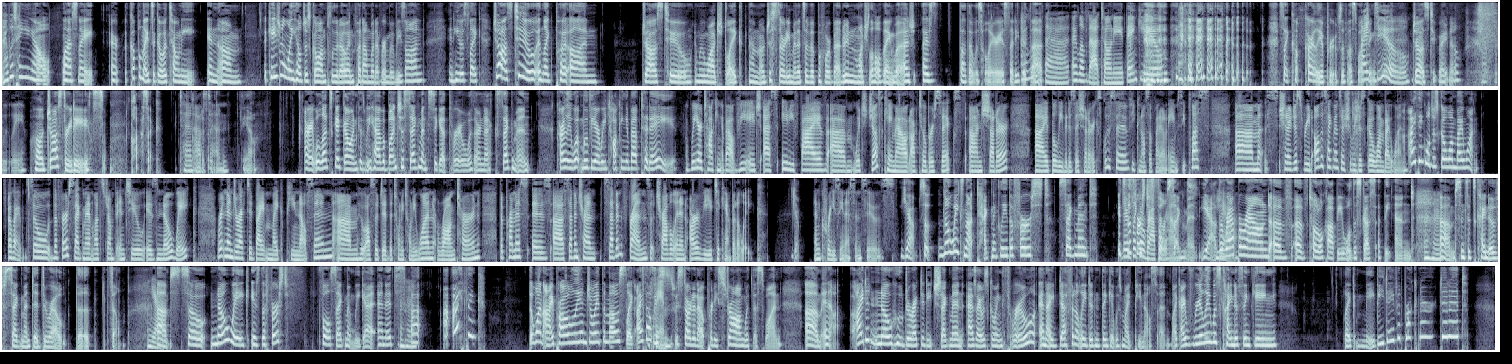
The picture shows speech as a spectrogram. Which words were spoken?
I was hanging out last night or a couple nights ago with Tony and um occasionally he'll just go on Pluto and put on whatever movie's on and he was like Jaws 2 and like put on Jaws 2 and we watched like I don't know just 30 minutes of it before bed. We didn't watch the whole thing, but I, I thought that was hilarious that he did that. I love that. that. I love that, Tony. Thank you. It's like Carly approves of us watching. I do. Jaws 2 right now. Absolutely. Well, Jaws 3D, it's classic. 10 out of 10. Yeah. All right, well, let's get going because we have a bunch of segments to get through with our next segment. Carly, what movie are we talking about today? We are talking about VHS 85, um, which just came out October 6th on Shudder. I believe it is a Shudder exclusive. You can also find it on AMC Plus. Um, should I just read all the segments or should we just go one by one? I think we'll just go one by one. Okay, so the first segment let's jump into is No Wake, written and directed by Mike P. Nelson, um, who also did the 2021 Wrong Turn. The premise is uh, seven, seven friends travel in an RV to camp at a lake. Yep. And craziness ensues. Yeah. So No Wake's not technically the first segment. It's There's the like a first full segment. Yeah. The Yeah. wraparound of, of Total Copy we'll discuss at the end Mhm. um, since it's kind of segmented throughout the film. yeah. Um, so No Wake is the first f- full segment we get, and it's Mhm. uh, I think the one I probably enjoyed the most. Like I thought we Same. we started out pretty strong with this one, um, and I didn't know who directed each segment as I was going through, and I definitely didn't think it was Mike P. Nelson. Like I really was kind of thinking, like maybe David Bruckner did it.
